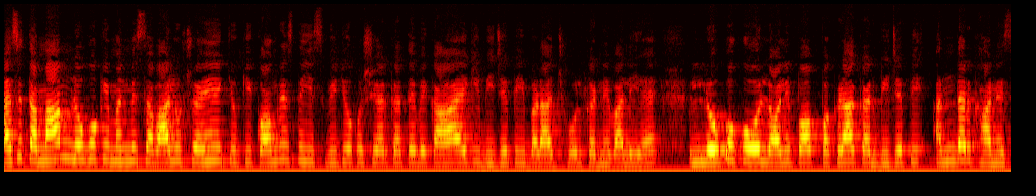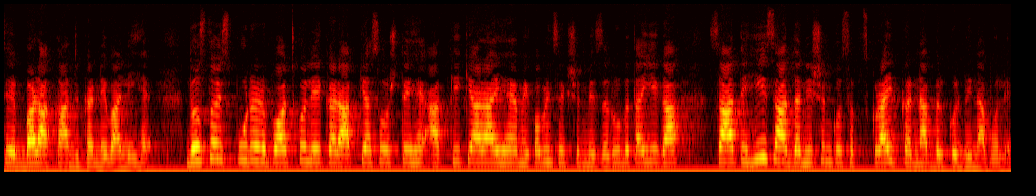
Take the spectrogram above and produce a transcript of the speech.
ऐसे तमाम लोगों के मन में सवाल उठ रहे हैं, क्योंकि कांग्रेस ने इस वीडियो को शेयर करते हुए कहा है कि बीजेपी बड़ा झोल करने वाली है। लोगों को लॉलीपॉप पकड़ा कर बीजेपी अंदर खाने से बड़ा कांड करने वाली है। दोस्तों, इस पूरे रिपोर्ट को लेकर आप क्या सोचते हैं? आपकी क्या राय है? हमें कॉमेंट सेक्शन में ज़रूर बताइएगा। साथ ही साथ द नेशन को सब्सक्राइब करना बिल्कुल भी ना भूलें।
